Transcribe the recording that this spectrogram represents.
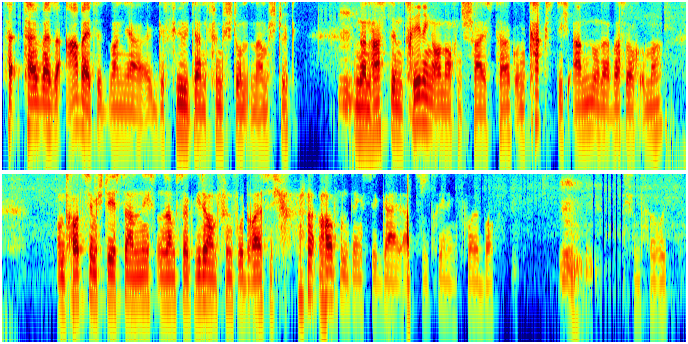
teilweise arbeitet man ja gefühlt dann fünf Stunden am Stück. Mhm. Und dann hast du im Training auch noch einen Scheißtag und kackst dich an oder was auch immer. Und trotzdem stehst du am nächsten Samstag wieder um 5.30 Uhr auf und denkst dir, geil, ab zum Training, voll Bock. Mhm. Schon verrückt.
